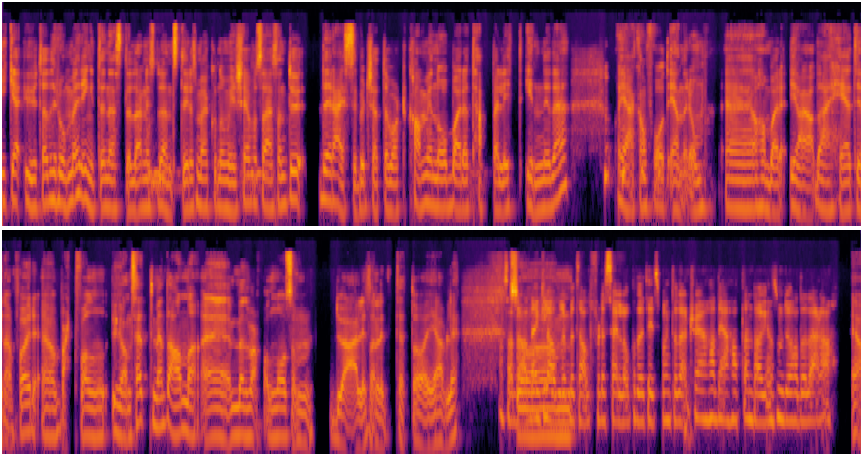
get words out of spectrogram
gikk jeg ut av det rommet, ringte nestlederen i studentstyret som er økonomisjef, og sa jeg sånn, du, det reisebudsjettet vårt, kan vi nå bare tappe litt inn i det, og jeg kan få et enerom? Eh, og han bare ja ja, det er helt innafor, i hvert fall uansett, mente han da, eh, men i hvert fall nå som du er liksom litt tett og jævlig. Altså, da hadde jeg gladelig um, betalt for det selv, og på det tidspunktet der, tror jeg, hadde jeg hatt den dagen som du hadde der, da. Ja,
